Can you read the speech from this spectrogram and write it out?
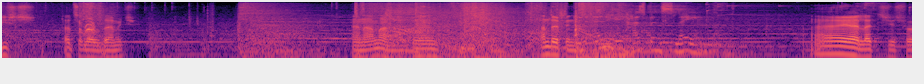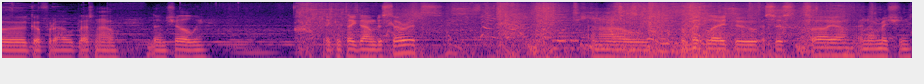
Jesus, that's a lot of damage. And I'm out, man. I'm dipping. Enemy has been slain. Uh, yeah, let's just for, go for the hourglass now, then shall we? They can take down the turret, Your team and I'll mid lane to assist Xayah in her mission.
